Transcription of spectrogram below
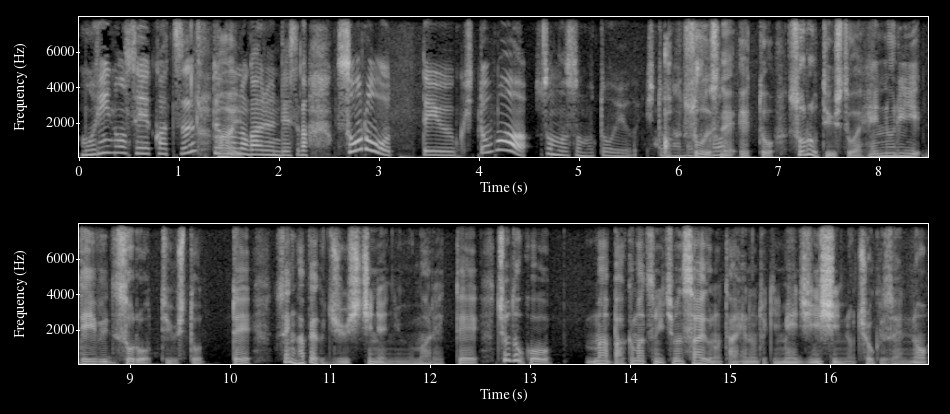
森の生活というものがあるんですが、ソローっていう人はそもそもどういう人なんあですか？そうですね。えっとソロっていう人はヘンリー・デイビッド・ソロっていう人って1817年に生まれてちょうどこうまあ、幕末の一番最後の大変の時に明治維新の直前の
